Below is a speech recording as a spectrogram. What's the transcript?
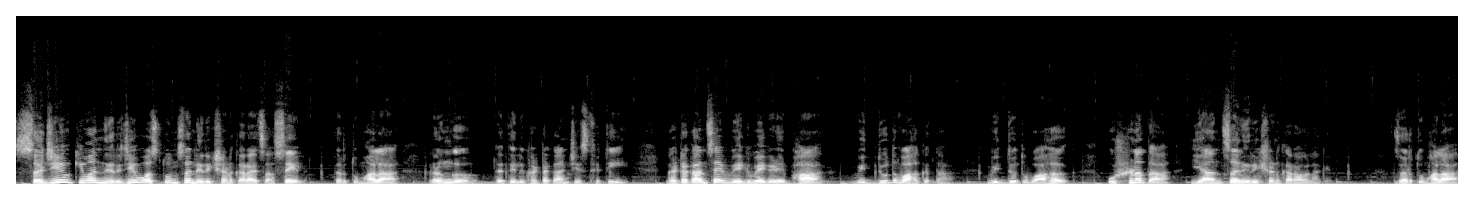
सजीव किंवा निर्जीव वस्तूंचं निरीक्षण करायचं असेल तर तुम्हाला रंग त्यातील घटकांची स्थिती घटकांचे वेगवेगळे भाग विद्युत वाहकता विद्युत वाहक उष्णता यांचं निरीक्षण करावं लागेल. जर तुम्हाला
